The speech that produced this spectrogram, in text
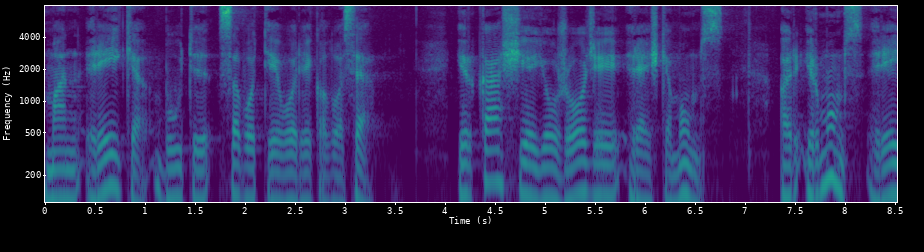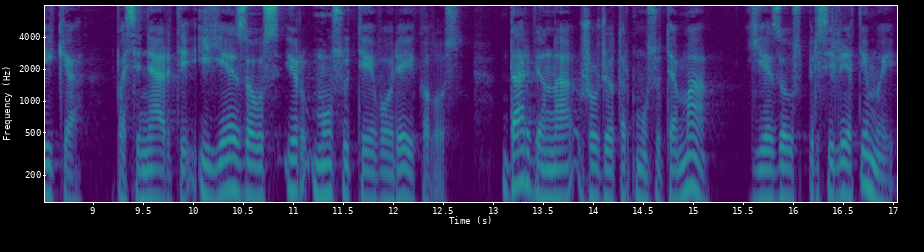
man reikia būti savo tėvo reikaluose? Ir ką šie jo žodžiai reiškia mums. Ar ir mums reikia pasinerti į Jėzaus ir mūsų tėvo reikalus. Dar viena žodžio tarp mūsų tema - Jėzaus prisilietimai.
